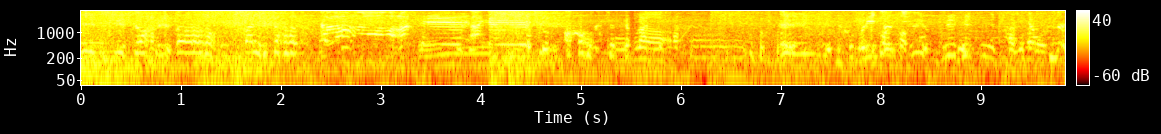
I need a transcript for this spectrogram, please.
좋아 떨어져. 빨리 떨어져. 아, 안 돼, 안 돼. 아우 잠깐만 우리 첫 물들쓰면 답이 없어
